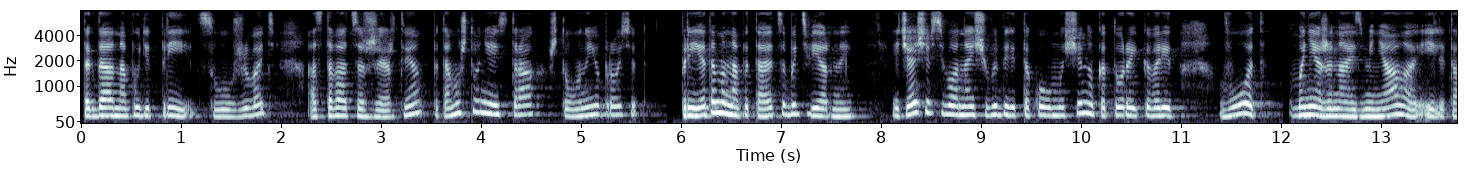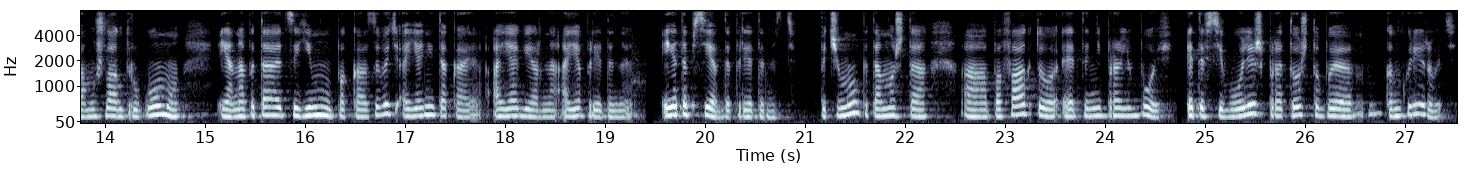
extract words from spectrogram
Тогда она будет прислуживать, оставаться в жертве, потому что у нее есть страх, что он ее бросит. При этом она пытается быть верной. И чаще всего она еще выберет такого мужчину, который говорит, вот, мне жена изменяла или там ушла к другому, и она пытается ему показывать, а я не такая, а я верная, а я преданная. И это псевдопреданность. Почему? Потому что а, по факту это не про любовь. Это всего лишь про то, чтобы конкурировать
